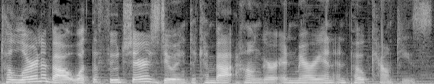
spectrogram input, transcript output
to learn about what the Food Share is doing to combat hunger in Marion and Polk counties.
